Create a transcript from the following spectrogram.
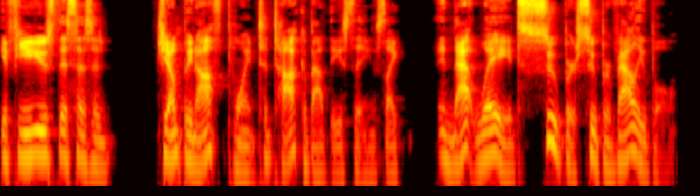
if you use this as a jumping off point to talk about these things, like in that way it's super super valuable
